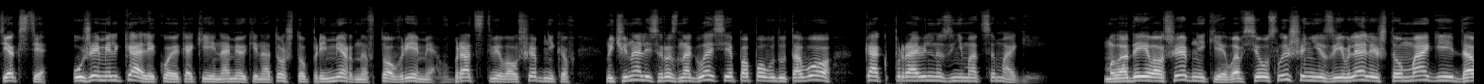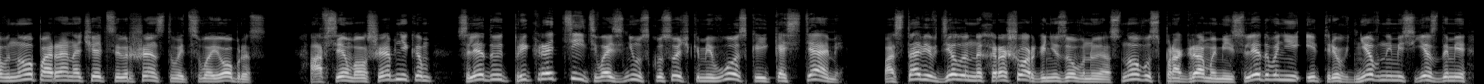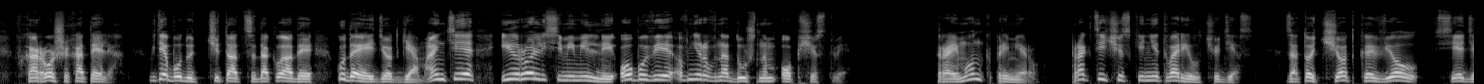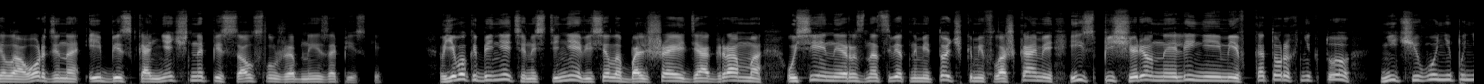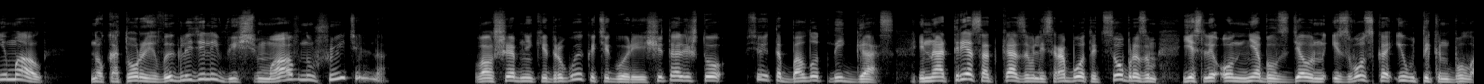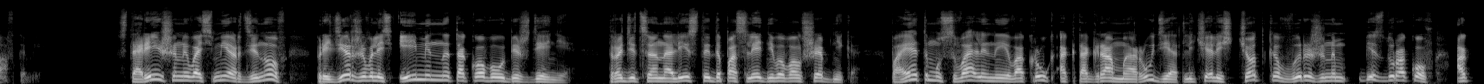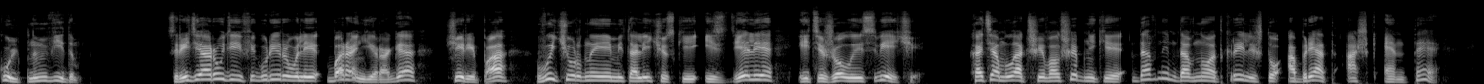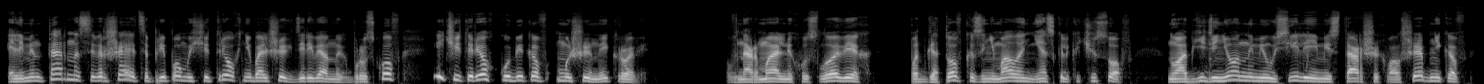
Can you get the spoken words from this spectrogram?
тексте уже мелькали кое-какие намеки на то, что примерно в то время в братстве волшебников начинались разногласия по поводу того, как правильно заниматься магией. Молодые волшебники во всеуслышание заявляли, что магии давно пора начать совершенствовать свой образ, а всем волшебникам следует прекратить возню с кусочками воска и костями, поставив дело на хорошо организованную основу с программами исследований и трехдневными съездами в хороших отелях, где будут читаться доклады «Куда идет геомантия» и роль семимильной обуви в неравнодушном обществе. Траймон, к примеру, практически не творил чудес, зато четко вел все дела ордена и бесконечно писал служебные записки. В его кабинете на стене висела большая диаграмма, усеянная разноцветными точками, флажками и испещренная линиями, в которых никто ничего не понимал, но которые выглядели весьма внушительно. Волшебники другой категории считали, что все это болотный газ, и наотрез отказывались работать с образом, если он не был сделан из воска и утыкан булавками. Старейшины восьми орденов придерживались именно такого убеждения, традиционалисты до последнего волшебника, поэтому сваленные вокруг октограммы орудия отличались четко выраженным, без дураков, оккультным видом. Среди орудий фигурировали бараньи рога, черепа, вычурные металлические изделия и тяжелые свечи, хотя младшие волшебники давным-давно открыли, что обряд Ашк-НТ — элементарно совершается при помощи трех небольших деревянных брусков и четырех кубиков мышиной крови. В нормальных условиях подготовка занимала несколько часов, но объединенными усилиями старших волшебников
